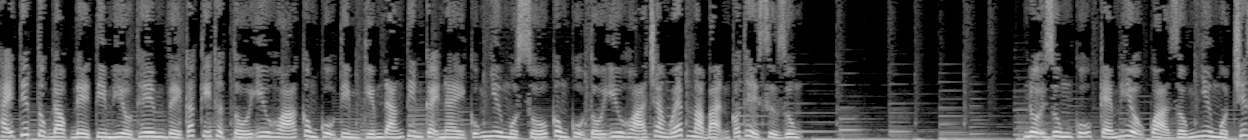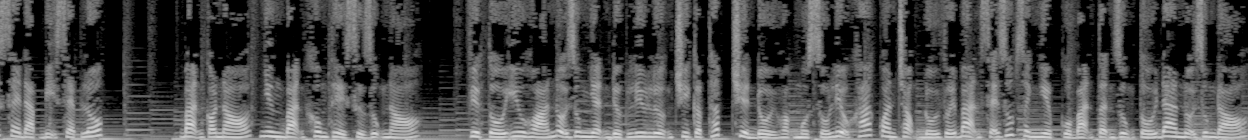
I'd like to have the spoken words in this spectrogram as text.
Hãy tiếp tục đọc để tìm hiểu thêm về các kỹ thuật tối ưu hóa công cụ tìm kiếm đáng tin cậy này cũng như một số công cụ tối ưu hóa trang web mà bạn có thể sử dụng. Nội dung cũ kém hiệu quả giống như một chiếc xe đạp bị xẹp lốp. Bạn có nó, nhưng bạn không thể sử dụng nó. Việc tối ưu hóa nội dung nhận được lưu lượng truy cập thấp, chuyển đổi hoặc một số liệu khác quan trọng đối với bạn sẽ giúp doanh nghiệp của bạn tận dụng tối đa nội dung đó.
